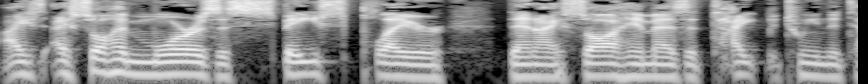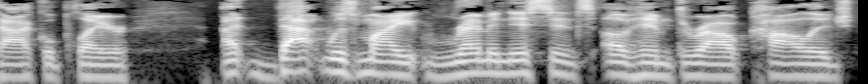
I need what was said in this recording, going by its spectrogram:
I, I, saw him more as a space player than I saw him as a tight between the tackle player. Uh, that was my reminiscence of him throughout college.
